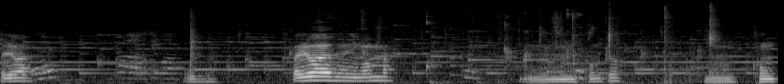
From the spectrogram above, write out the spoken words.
빨리 와. 빨리 와, 선생님, 엄마. 음, 공 줘. 음, 공,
